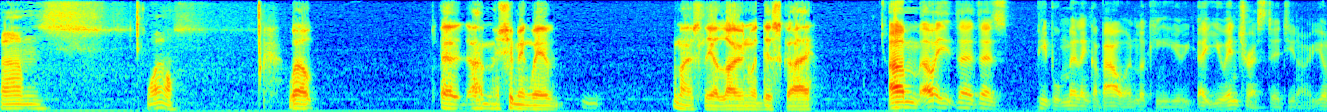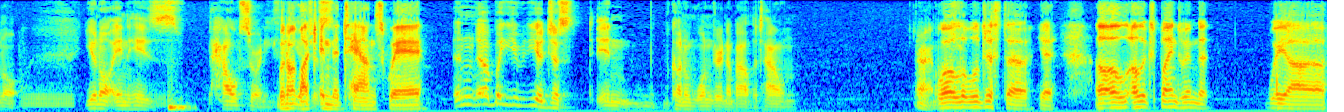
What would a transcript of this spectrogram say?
Um. Well, Well, uh, I'm assuming we're mostly alone with this guy. Um, oh, there, there's people milling about and looking at you, at you interested. You know, you're not, you're not in his house or anything. We're not you're like in the town square. And, uh, but you, you're just in, kind of wandering about the town. All right. Well, we'll just uh, yeah, I'll I'll explain to him that we are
